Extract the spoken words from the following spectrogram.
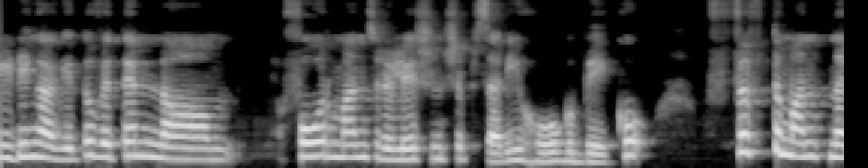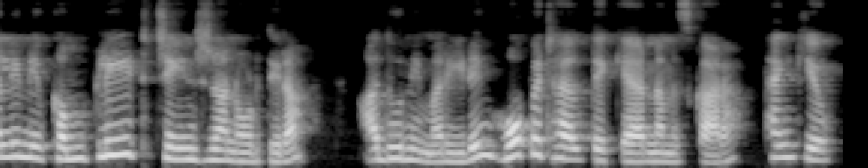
ರೀಡಿಂಗ್ ಆಗಿತ್ತು. ವಿತ್ ಇನ್ ಫೋರ್ ಮಂತ್ಸ್ ರಿಲೇಶನ್ಶಿಪ್ ಸರಿ ಹೋಗಬೇಕು. ಫಿಫ್ತ್ ಮಂತ್ನಲ್ಲಿ ನೀವು ಕಂಪ್ಲೀಟ್ ಚೇಂಜ್ನ ನೋಡ್ತೀರಾ. ಅದು ನಿಮ್ಮ reading hope it help take care ನಮಸ್ಕಾರ. Thank you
